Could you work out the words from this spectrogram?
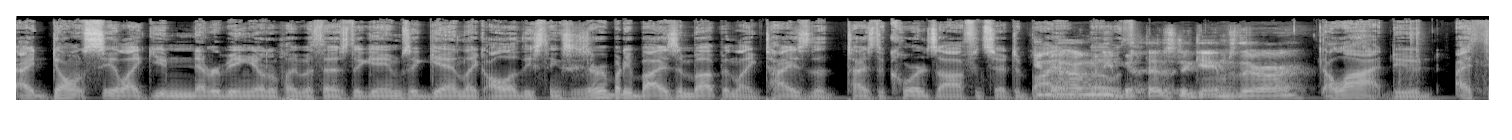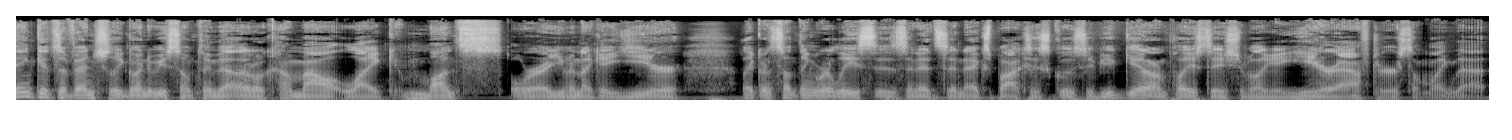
I don't see like you never being able to play Bethesda games again. Like all of these things, because everybody buys them up and like ties the ties the cords off and start to buy you know how them many both. Bethesda games there are? A lot, dude. I think it's eventually going to be something that it'll come out like months or even like a year. Like when something releases and it's an Xbox exclusive, you get on PlayStation like a year after or something like that.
